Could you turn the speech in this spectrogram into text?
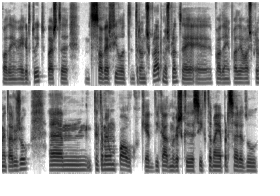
Podem, é gratuito, basta se houver fila terão de esperar, mas pronto, é, é, podem, podem lá experimentar o jogo. Um, tem também um palco que é dedicado, uma vez que a SIC também é parceira do,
